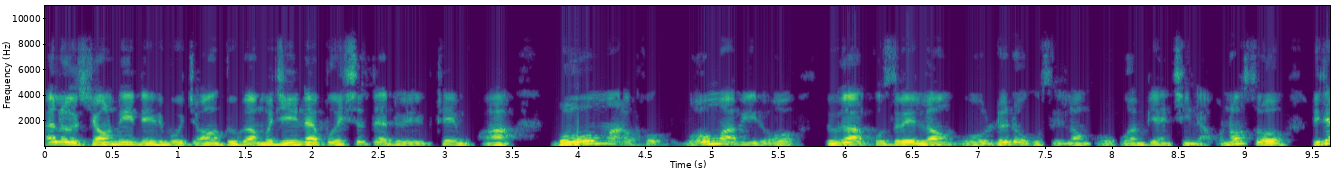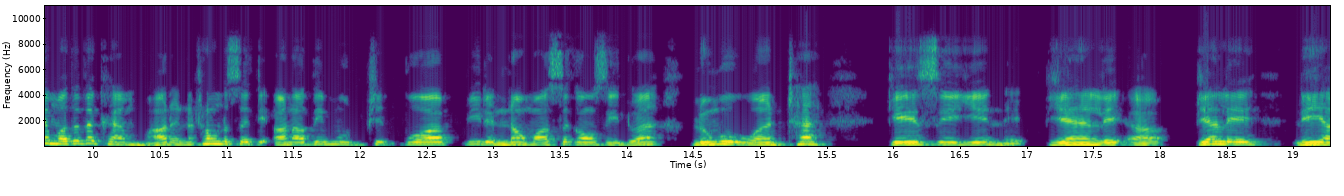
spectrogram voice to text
အဲ့လိုရှောင်းနေနေမှုကြောင့်သူကမကြေနပ်ပွေစစ်တပ်တွေထဲမှာဘိုးမဖို့ဘိုးမပြီးတော့သူကကိုစရေလောင်းကိုလွတ်တော်ကိုစရေလောင်းကိုဝန်ပြန်ချင်းတာပေါ့နော်ဆိုတော့ဒီထဲမှာတသက်ခံမှာတဲ့2021အာနာသိမှုဖြစ်ပွားပြီးတဲ့နောက်မှာစက်ကောင်စီတွင်လူမှုဝန်ထမ်း ကေစီရေးနဲ့ပြန်လေအပြန်လေနေရာ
